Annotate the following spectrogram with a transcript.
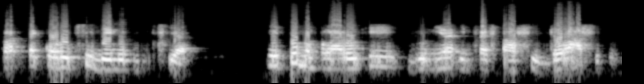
praktek korupsi di Indonesia itu mempengaruhi dunia investasi jelas itu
